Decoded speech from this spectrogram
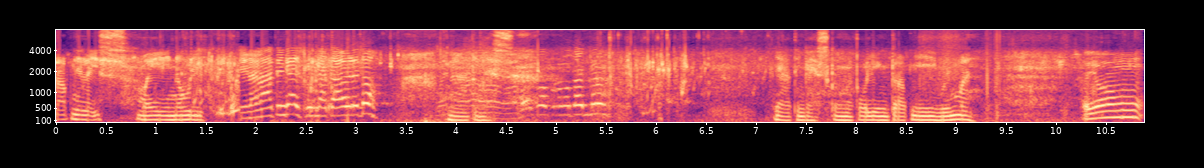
trap nila is may nahuli. Tingnan natin guys kung natawal ito. Tingnan natin guys. Tingnan natin guys kung nakahuli yung trap ni Wingman. So yung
